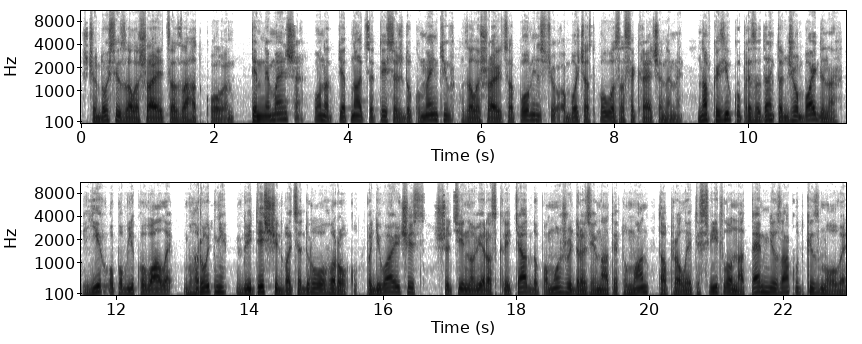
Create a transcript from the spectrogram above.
що досі залишається загадковим. Тим не менше, понад 15 тисяч документів залишаються повністю або частково засекреченими. На вказівку президента Джо Байдена їх опублікували в грудні 2022 року, сподіваючись, що ці нові розкриття допоможуть розігнати туман та пролити світло на темні закутки змови,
